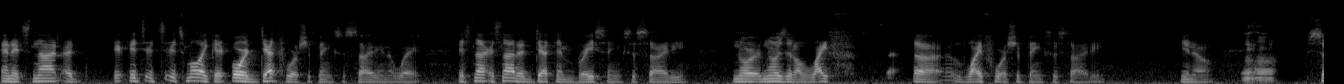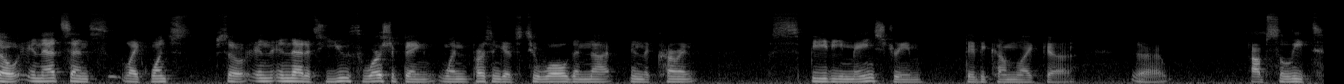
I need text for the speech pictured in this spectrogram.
and it's not a it, it's it's it's more like a or a death worshiping society in a way. It's not it's not a death embracing society, nor nor is it a life uh, life worshiping society. You know, Mhm. so in that sense, like once so in in that it's youth worshiping when a person gets too old and not in the current speedy mainstream, they become like uh, uh, obsolete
